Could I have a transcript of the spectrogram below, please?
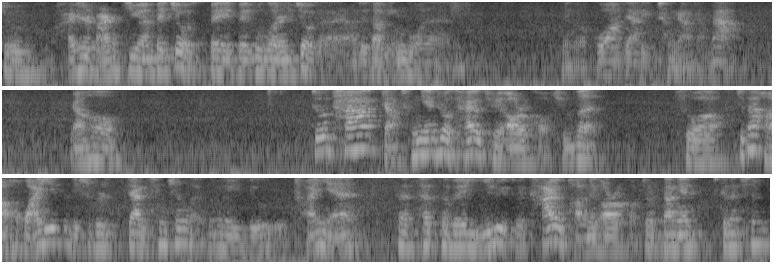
就还是反正他机缘被救，被被路过的人救下来，然后就到邻国的那个国王家里成长长大，然后。就是他长成年之后，他又去 Oracle 去问，说，就他好像怀疑自己是不是家里亲生的，因为流传言，他他特别疑虑，所以他又跑到那个 Oracle，就是当年跟他亲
